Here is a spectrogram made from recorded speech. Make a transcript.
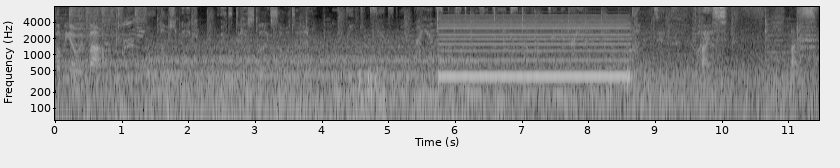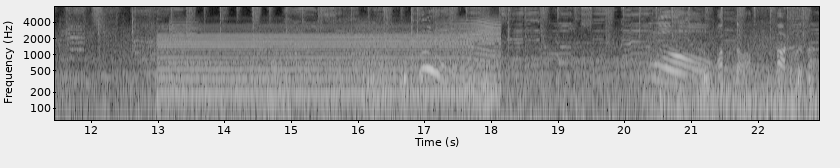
coming out with that. Lauspeak mit Taste Like Summertime. Nice. Nice. Whoa! What the fuck was that?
